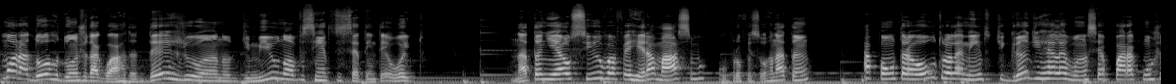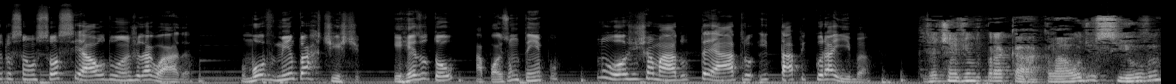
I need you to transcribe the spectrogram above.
Morador do Anjo da Guarda desde o ano de 1978, Nathaniel Silva Ferreira Máximo, o professor Natan, aponta outro elemento de grande relevância para a construção social do Anjo da Guarda: o movimento artístico, que resultou, após um tempo, no hoje chamado Teatro Itapicuraíba. Já tinha vindo para cá Cláudio Silva,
